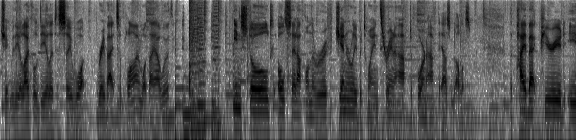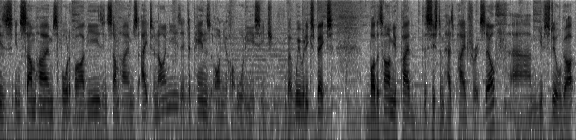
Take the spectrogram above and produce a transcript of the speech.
check with your local dealer to see what rebates apply and what they are worth installed, all set up on the roof, generally between three and a half to four and a half thousand dollars. The payback period is in some homes four to five years, in some homes eight to nine years. It depends on your hot water usage. But we would expect by the time you've paid, the system has paid for itself, um, you've still got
